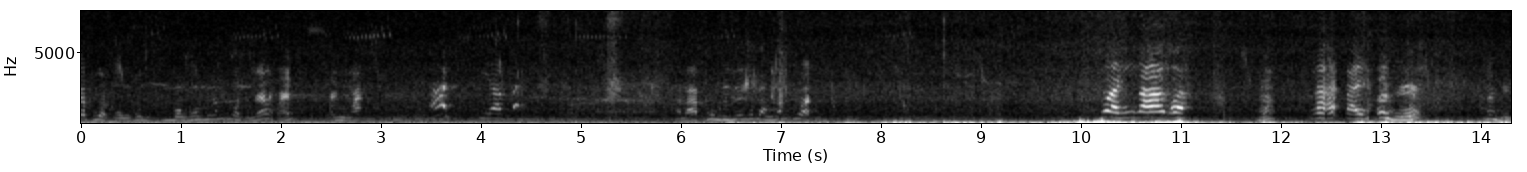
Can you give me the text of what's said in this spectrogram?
กับทวดของคุณมองคุณน้ำทวดอยู่แล้วไปไปนี่ละอันละพุ่งไปยืนก็มองน้ำทวดนั่นดินั่นดิ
